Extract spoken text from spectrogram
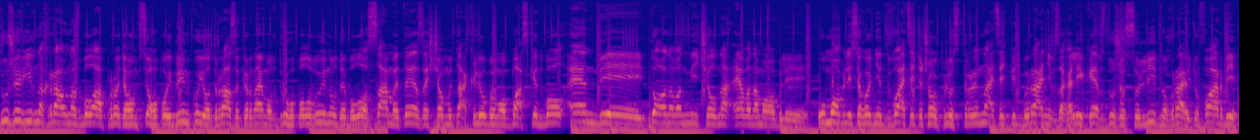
Дуже рівна гра у нас була протягом всього поєдинку, і одразу пірнаємо в другу половину, де було саме те, за що ми так любимо баскетбол NBA. Донован Мітчелл на Евана Моблі. У Моблі сьогодні 20 очок плюс 13 підбирань. Взагалі Кевс дуже солідно грають у фарбі.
